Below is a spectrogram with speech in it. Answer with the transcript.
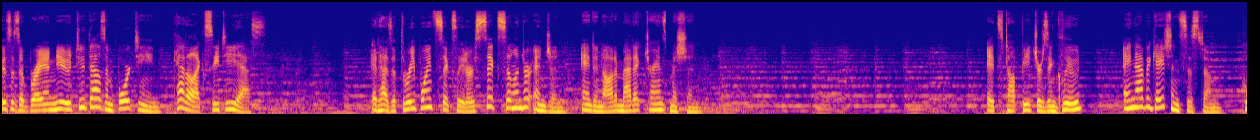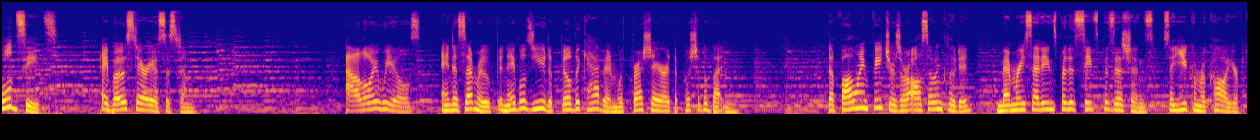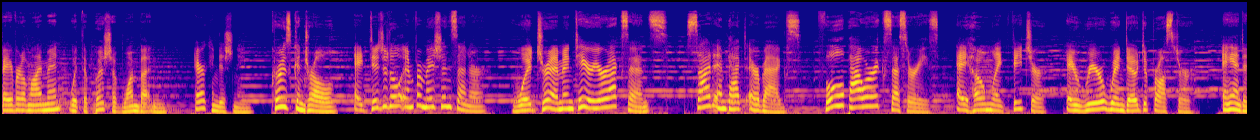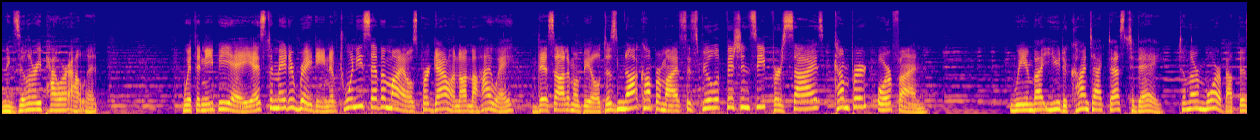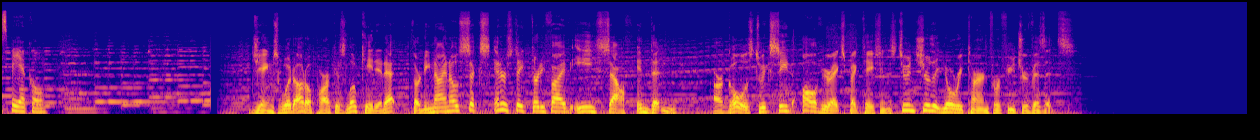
This is a brand new 2014 Cadillac CTS. It has a 3.6 liter six cylinder engine and an automatic transmission. Its top features include a navigation system, cooled seats, a Bose stereo system, alloy wheels, and a sunroof enables you to fill the cabin with fresh air at the push of a button. The following features are also included memory settings for the seat's positions so you can recall your favorite alignment with the push of one button, air conditioning, cruise control, a digital information center, wood trim interior accents, side impact airbags, full power accessories, a HomeLink feature, a rear window defroster, and an auxiliary power outlet. With an EPA estimated rating of 27 miles per gallon on the highway, this automobile does not compromise its fuel efficiency for size, comfort, or fun. We invite you to contact us today to learn more about this vehicle. James Wood Autopark is located at 3906 Interstate 35E South in Denton. Our goal is to exceed all of your expectations to ensure that you'll return for future visits.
